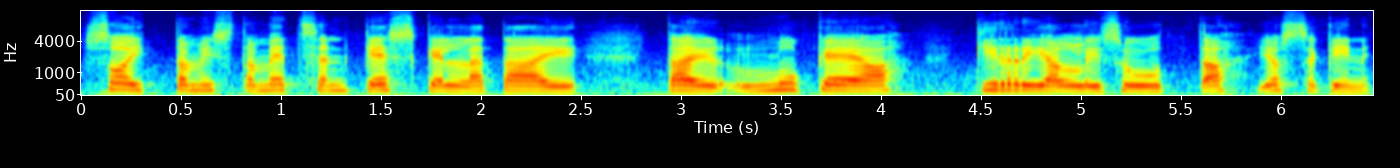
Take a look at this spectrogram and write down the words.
soittamista metsän keskellä tai, tai lukea kirjallisuutta jossakin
